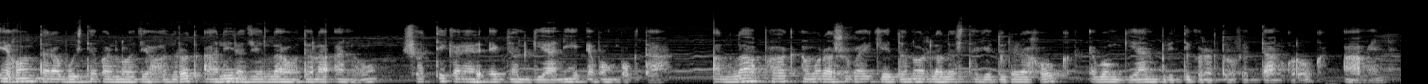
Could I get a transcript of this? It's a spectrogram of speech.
এখন তারা বুঝতে পারল যে হজরত আলী রাজিয়াল্লাহ তালা সত্যিকারের একজন জ্ঞানী এবং বক্তা। আল্লাহ পাক আমরা সবাইকে দনর লালস থেকে দূরে রাখুক এবং জ্ঞান বৃদ্ধি করার তৌফিক দান করুক। আমিন।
